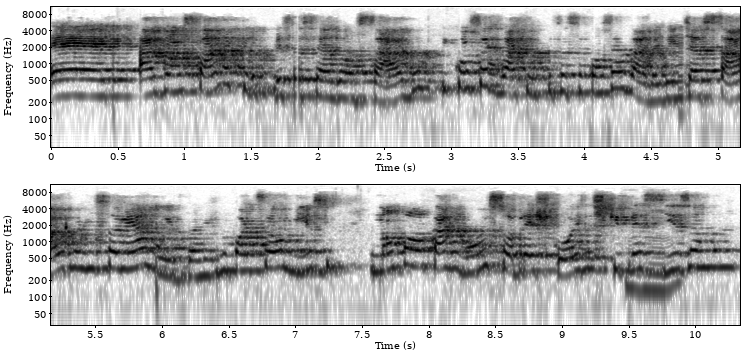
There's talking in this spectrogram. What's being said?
é avançar naquilo que precisa ser avançado e conservar aquilo que precisa ser conservado. A gente é salvo, a gente também é luz. Então a gente não pode ser omisso e não colocar luz sobre as coisas que uhum. precisam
